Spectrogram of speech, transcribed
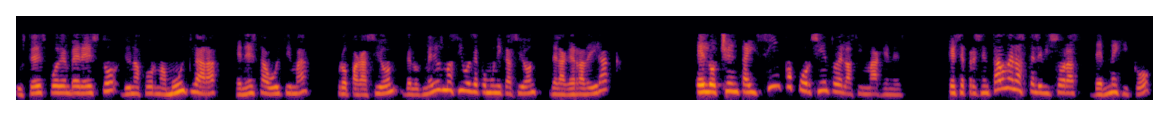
Ustedes pueden ver esto de una forma muy clara en esta última propagación de los medios masivos de comunicación de la guerra de Irak. El 85% de las imágenes que se presentaron en las televisoras de México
